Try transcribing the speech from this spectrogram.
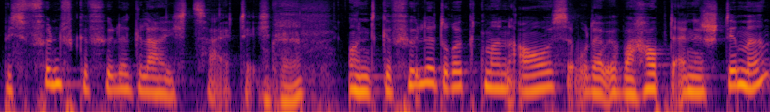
bis fünf Gefühle gleichzeitig. Okay. Und Gefühle drückt man aus oder überhaupt eine Stimme.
